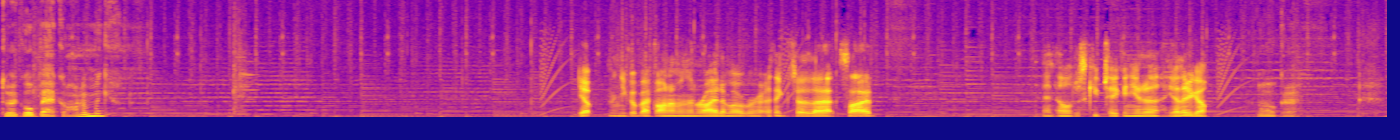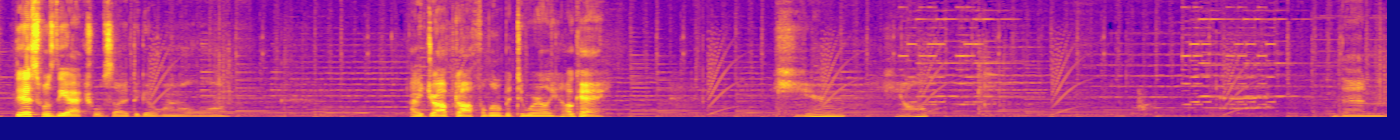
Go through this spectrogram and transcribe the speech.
Do I go back on him again? Yep, and you go back on him and then ride him over, I think, to that side. And he'll just keep taking you to... Yeah, there you go. Okay. This was the actual side to go on all along. I dropped off a little bit too early. Okay. Here. Y'all. Then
